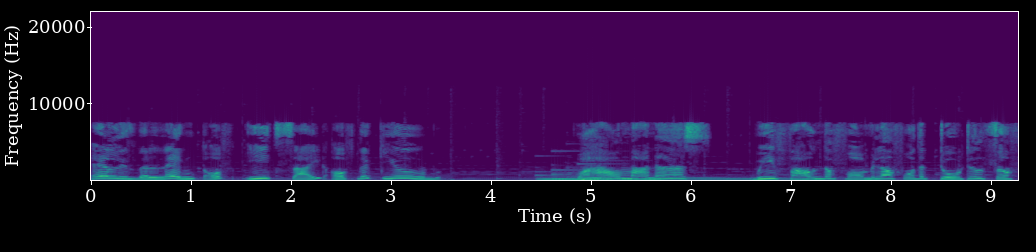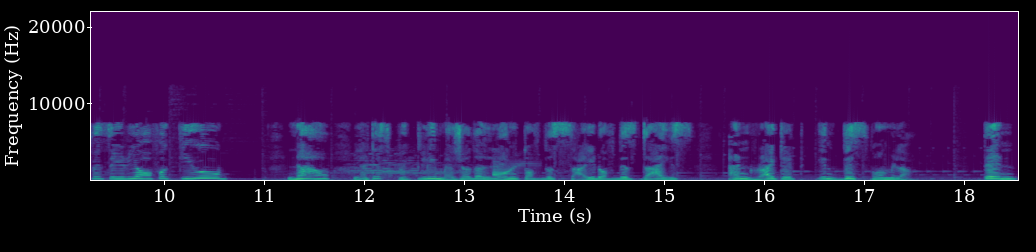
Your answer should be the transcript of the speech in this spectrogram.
L is the length of each side of the cube. Wow, Manas! We found the formula for the total surface area of a cube. Now, let us quickly measure the length of the side of this dice and write it in this formula. Then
